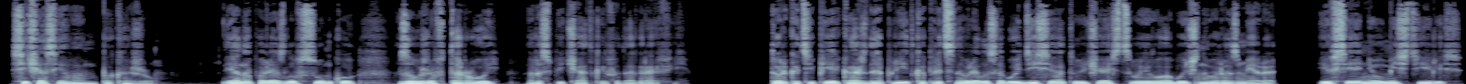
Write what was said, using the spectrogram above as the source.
— Сейчас я вам покажу. И она полезла в сумку за уже второй распечаткой фотографий. Только теперь каждая плитка представляла собой десятую часть своего обычного размера, и все они уместились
